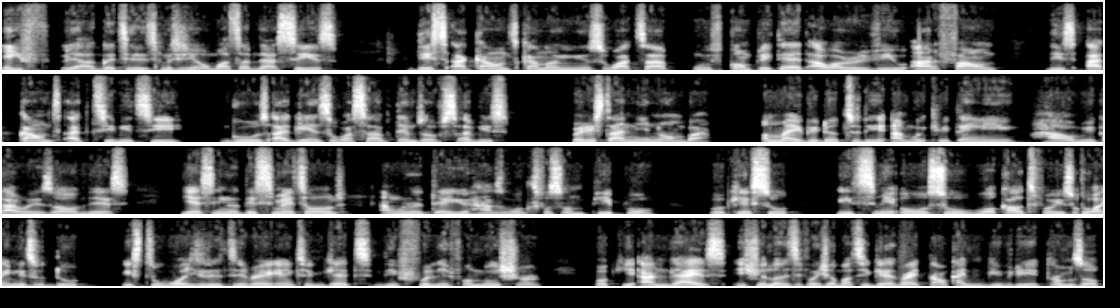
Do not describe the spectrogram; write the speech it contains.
if we are getting this message on WhatsApp that says, this account cannot use WhatsApp, we've completed our review and found this account activity goes against WhatsApp terms of service. Register new number. On my video today, I'm going to be telling you how we can resolve this. Yes, you know, this method I'm going to tell you has worked for some people. Okay, so it may also work out for you. So all you need to do is to watch this video and to get the full information. Okay, and guys, if you love this information about to get right now, can you give it a thumbs up?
